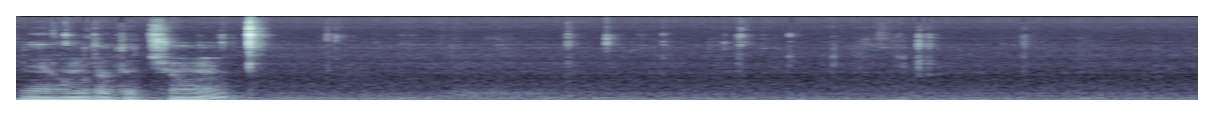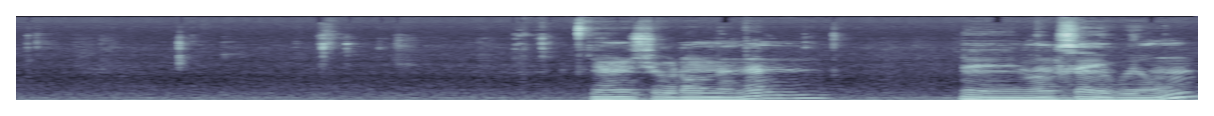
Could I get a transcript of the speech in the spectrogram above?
네, 아무도 대충. 이런 식으로 하면은 네 완성이고요.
